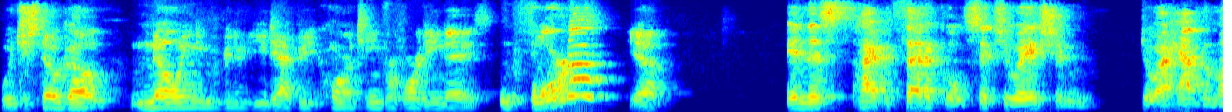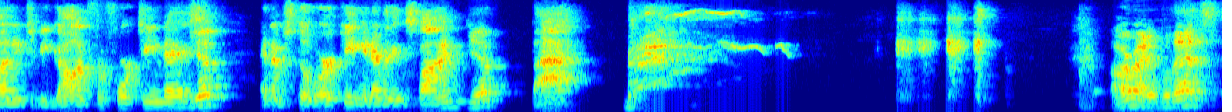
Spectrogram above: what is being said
Would you still go, knowing you- you'd have to be quarantined for 14 days? In Florida? Yep. In this hypothetical situation, do I have the money to be gone for 14 days? Yep. And I'm still working and everything's fine? Yep. Bye. All right. Well, that's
